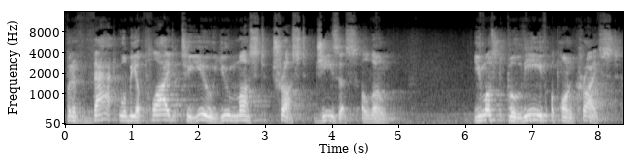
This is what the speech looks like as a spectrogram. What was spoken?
But if that will be applied to you, you must trust Jesus alone. You must believe upon Christ.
